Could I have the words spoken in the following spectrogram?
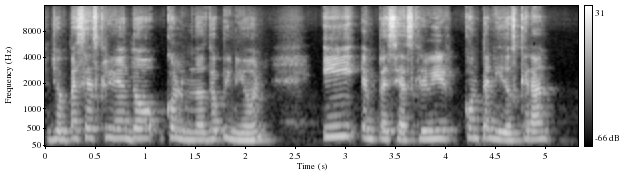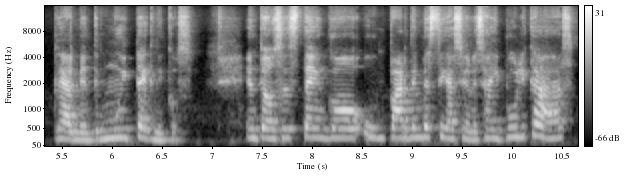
yo empecé escribiendo columnas de opinión y empecé a escribir contenidos que eran realmente muy técnicos. Entonces tengo un par de investigaciones ahí publicadas,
